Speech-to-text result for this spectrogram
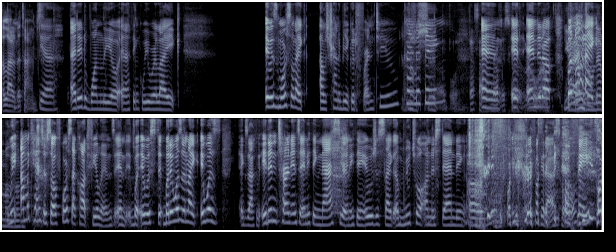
A lot of the times. Yeah. I did one Leo and I think we were like it was more so like I was trying to be a good friend to you kind of thing. Oh, of shit. thing. That sounds And it ended up You but no like we. I'm a cancer so of course I caught feelings and but it was sti- but it wasn't like it was exactly it didn't turn into anything nasty or anything it was just like a mutual understanding of Fucking you're a fucking asshole face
